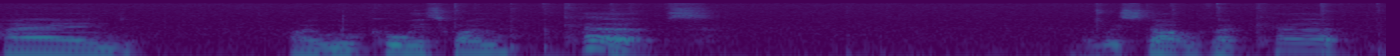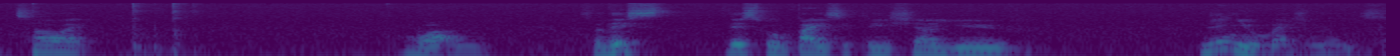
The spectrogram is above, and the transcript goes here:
and I will call this one curbs. And we'll start with a curb type 1. So this, this will basically show you lineal measurements.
